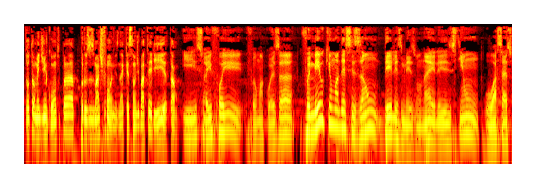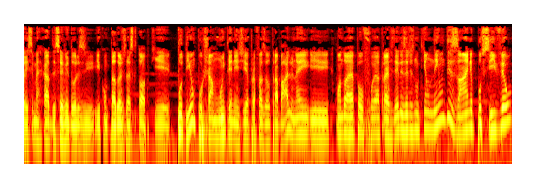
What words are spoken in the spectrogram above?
totalmente de encontro para os smartphones, né? Questão de bateria e tal. E isso aí foi, foi uma coisa. Foi meio que uma decisão deles mesmo, né? Eles tinham o acesso a esse mercado de servidores e, e computadores desktop que podiam puxar muita energia para fazer o trabalho, né? E, e, quando a Apple foi atrás deles, eles não tinham nenhum design possível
